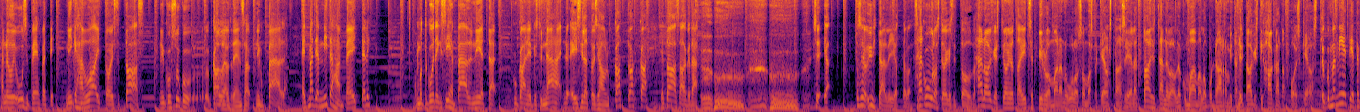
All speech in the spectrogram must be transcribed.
Hänellä oli uusi pefletti, minkä hän laittoi sitten taas niin kuin sukukalleutensa niin kuin päälle. Et mä en tiedä, mitä hän peitteli, mutta kuitenkin siihen päälle niin, että kukaan ei pysty nähdä. No ei sillä, että olisi halunnut kattoakaan. Ja taas alkoi tää... Se, ja tosiaan yhtään liiottelua. Se Hän- kuulosti oikeasti tolta. Hän oikeasti on jotain itse pirua manannut ulos omasta kehostaan siellä. Tai sitten hänellä on joku maailmanlopun darra, mitä pitää oikeasti hakata pois kehosta. Ja kun mä mietin, että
